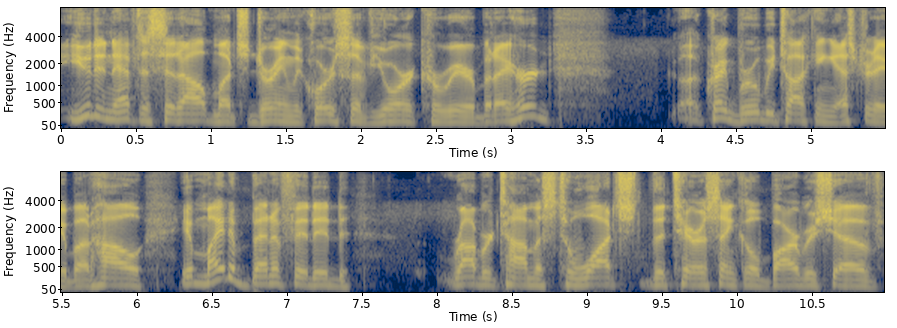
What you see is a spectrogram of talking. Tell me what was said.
you didn't have to sit out much during the course of your career, but I heard uh, Craig Berube talking yesterday about how it might have benefited Robert Thomas to watch the Tarasenko Barbashev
